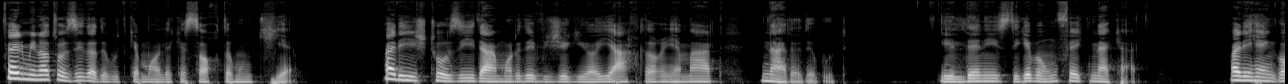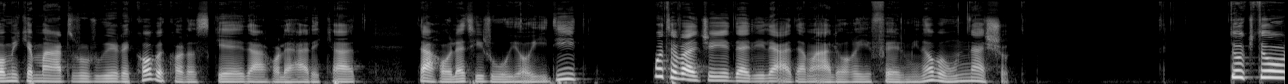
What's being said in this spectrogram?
فرمینا توضیح داده بود که مالک ساختمون کیه. ولی هیچ توضیحی در مورد ویژگی های اخلاقی مرد نداده بود. هیلده نیز دیگه به اون فکر نکرد. ولی هنگامی که مرد رو روی رکاب کالاسکه در حال حرکت در حالتی رویایی دید متوجه دلیل عدم علاقه فرمینا به اون نشد. دکتر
